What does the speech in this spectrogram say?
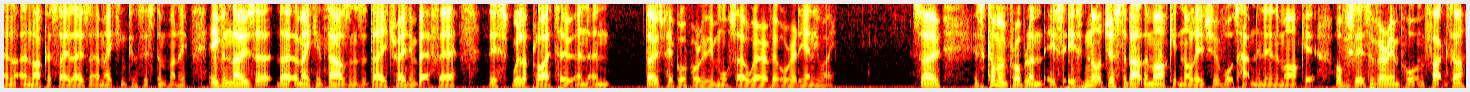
and, and like I say, those that are making consistent money. Even those that, that are making thousands a day trading Betfair, this will apply to, and and those people will probably be more so aware of it already anyway. So it's a common problem. It's it's not just about the market knowledge of what's happening in the market. Obviously, it's a very important factor.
